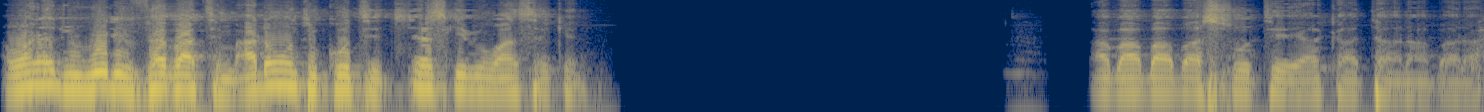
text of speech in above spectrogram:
wanted to read it verbatim. I don't want to quote it. Just give me one second. Ababa sote akatarabara.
